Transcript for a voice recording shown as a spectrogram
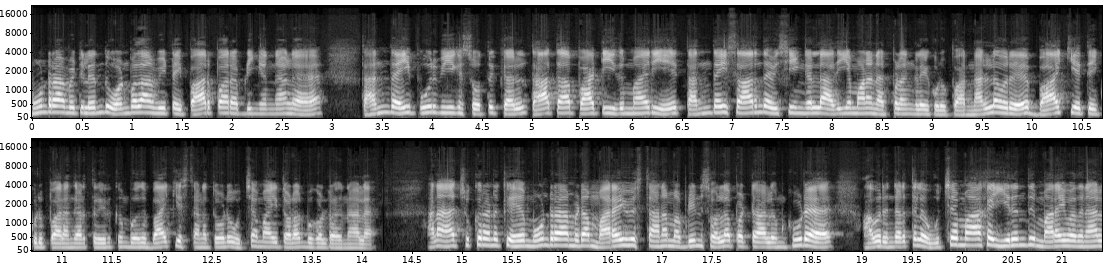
மூன்றாம் வீட்டிலிருந்து ஒன்பதாம் வீட்டை பார்ப்பார் அப்படிங்கிறனால தந்தை பூர்வீக சொத்துக்கள் தாத்தா பாட்டி இது மாதிரி தந்தை சார்ந்த விஷயங்கள்ல அதிகமான நற்பலன்களை கொடுப்பார். நல்ல ஒரு பாக்கியத்தை கொடுப்பார். அந்த இடத்துல இருக்கும்போது பாக்கியஸ்தானத்தோடு உச்சமாய் தொடர்பு கொள்றதுனால. ஆனால் சுக்கரனுக்கு மூன்றாம் இடம் மறைவு ஸ்தானம் அப்படின்னு சொல்லப்பட்டாலும் கூட அவர் இந்த இடத்துல உச்சமாக இருந்து மறைவதனால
